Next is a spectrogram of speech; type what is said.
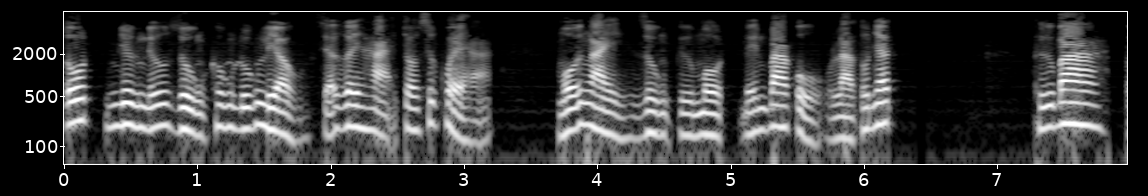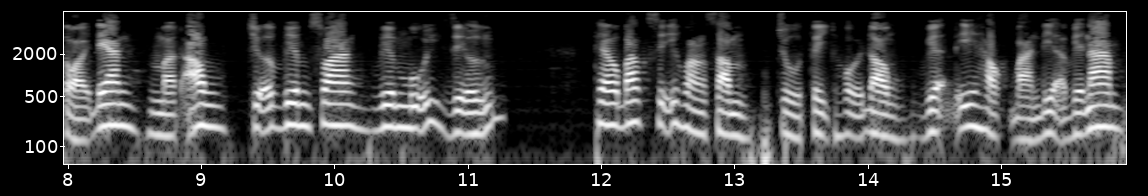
tốt nhưng nếu dùng không đúng liều sẽ gây hại cho sức khỏe. Mỗi ngày dùng từ 1 đến 3 củ là tốt nhất. Thứ ba, tỏi đen, mật ong chữa viêm xoang, viêm mũi, dị ứng. Theo bác sĩ Hoàng Sầm, Chủ tịch Hội đồng Viện Y học Bản địa Việt Nam,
